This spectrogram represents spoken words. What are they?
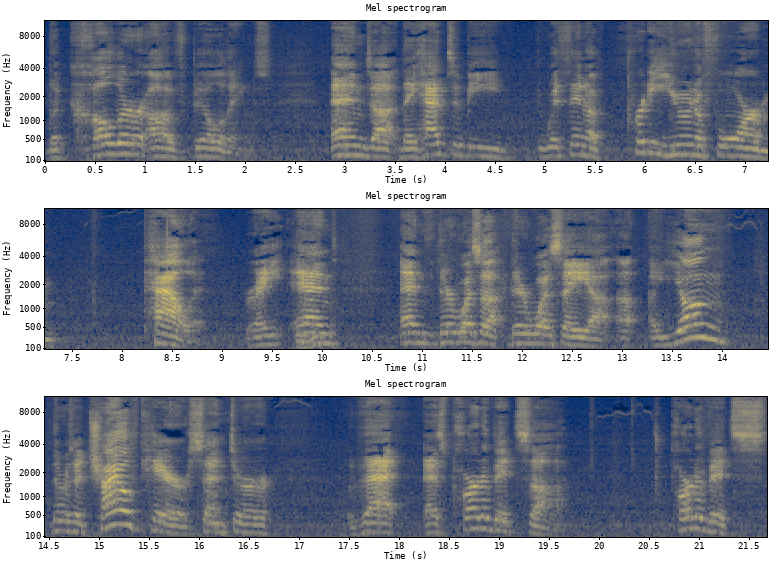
the color of buildings. And uh, they had to be within a pretty uniform palette right? And and there was a there was a, uh, a a young there was a child care center that as part of its uh, part of its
